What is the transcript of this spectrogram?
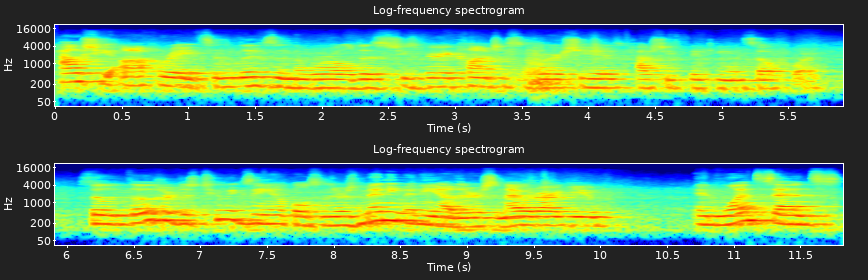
how she operates and lives in the world is she's very conscious of where she is, how she's thinking, and so forth. So those are just two examples, and there's many, many others, and I would argue, in one sense,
